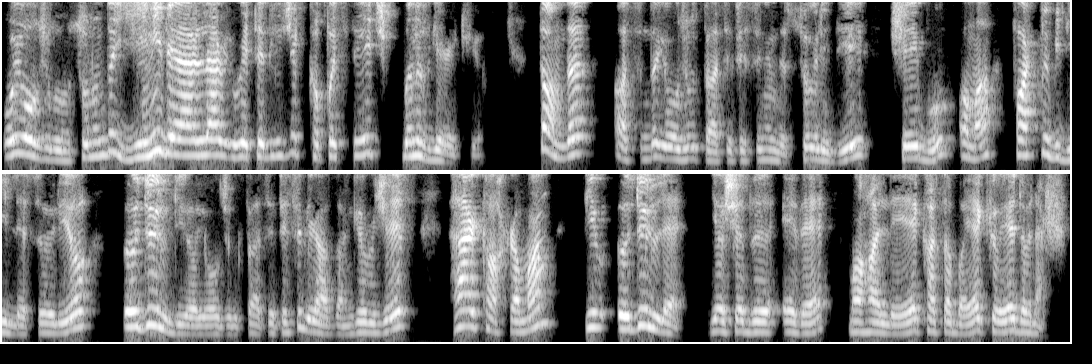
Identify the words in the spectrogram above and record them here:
o yolculuğun sonunda yeni değerler üretebilecek kapasiteye çıkmanız gerekiyor. Tam da aslında yolculuk felsefesinin de söylediği şey bu ama farklı bir dille söylüyor. Ödül diyor yolculuk felsefesi birazdan göreceğiz. Her kahraman bir ödülle yaşadığı eve, mahalleye, kasabaya, köye döner.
